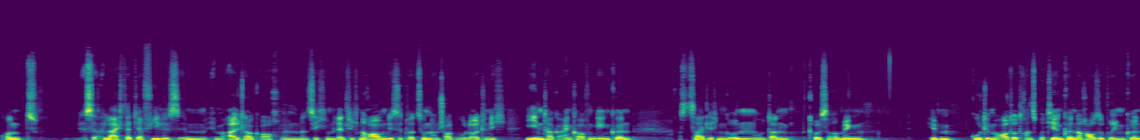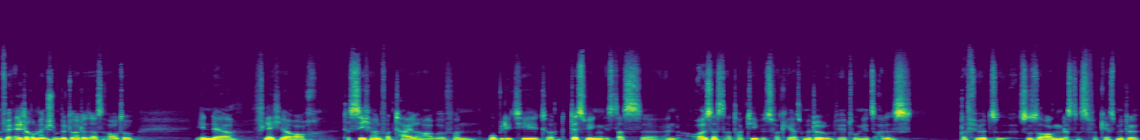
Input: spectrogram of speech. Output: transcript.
und es erleichtert ja vieles im, im Alltag auch, wenn man sich im ländlichen Raum die Situation anschaut, wo Leute nicht jeden Tag einkaufen gehen können, aus zeitlichen Gründen und dann größere Mengen eben gut im Auto transportieren können, nach Hause bringen können. Für ältere Menschen bedeutet das Auto in der Fläche auch das Sichern von Teilhabe, von Mobilität. Und deswegen ist das äh, ein äußerst attraktives Verkehrsmittel. Und wir tun jetzt alles dafür zu, zu sorgen, dass das Verkehrsmittel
